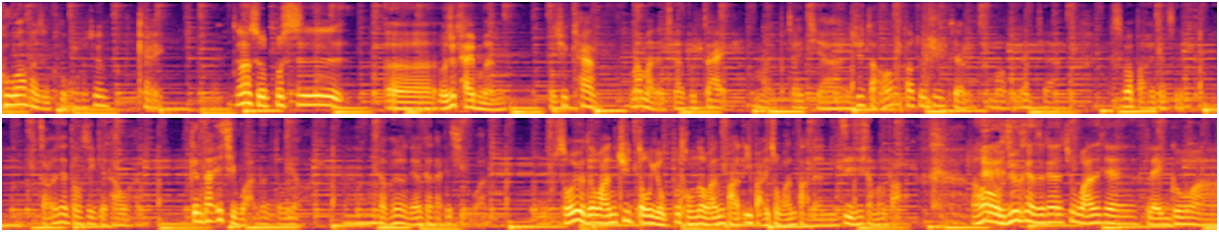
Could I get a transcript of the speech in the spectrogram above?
哭啊，开始哭，我就开。那时候不是，呃，我就开门，我去看妈妈的车不在，妈妈不在家，你去找到处去讲，妈不在家，是不是会在这里的？找一些东西给他玩，跟他一起玩很重要啊。小朋友你要跟他一起玩，所有的玩具都有不同的玩法，一百种玩法的，你自己去想办法。然后我就开始跟他去玩一些 LEGO 啊，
